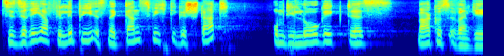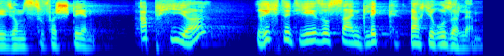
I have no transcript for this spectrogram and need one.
Caesarea Philippi ist eine ganz wichtige Stadt, um die Logik des Markus-Evangeliums zu verstehen. Ab hier richtet Jesus seinen Blick nach Jerusalem.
